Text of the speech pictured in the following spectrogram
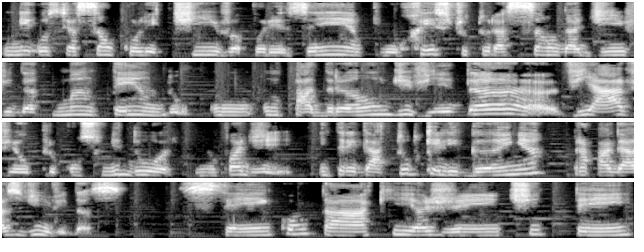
negociação coletiva, por exemplo, reestruturação da dívida, mantendo um, um padrão de vida viável para o consumidor. Não pode entregar tudo que ele ganha para pagar as dívidas. Sem contar que a gente tem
